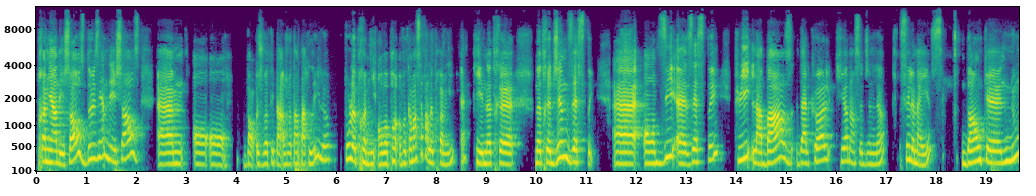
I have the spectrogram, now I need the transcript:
Première des choses. Deuxième des choses, euh, on, bon, je vais t'en parler là. Pour le premier, on va, on va commencer par le premier, hein, qui est notre, notre gin zesté. Euh, on dit euh, zesté, puis la base d'alcool qu'il y a dans ce gin-là, c'est le maïs. Donc, euh, nous,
